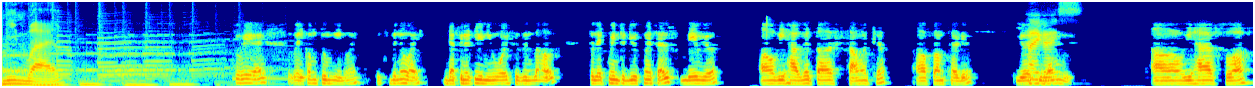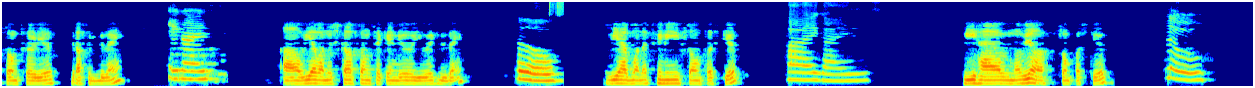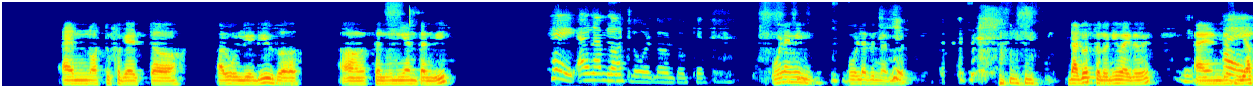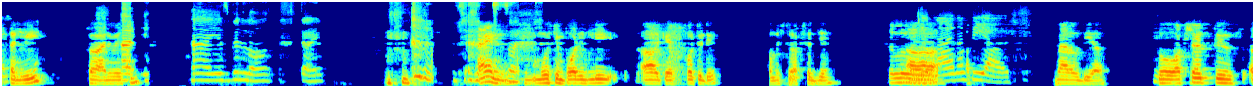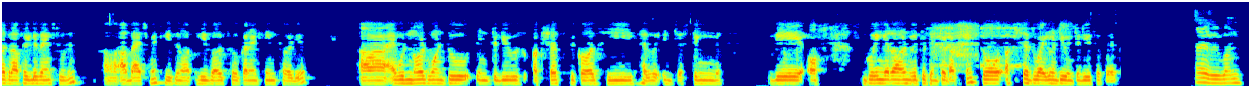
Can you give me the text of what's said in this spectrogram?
Meanwhile, So hey guys, welcome to Meanwhile. It's been a while. Definitely new voices in the house. So let me introduce myself, Dave here. Uh, we have with us Samatya uh, from third year, UX Hi design. guys. Uh, we have Soa from third year, graphic design. Hey guys. Uh, we have Anushka from second year, UX design. Hello. We have Manaswini from first year. Hi guys. We have Navya from first year. Hello. And not to forget uh, our old ladies, uh, uh, Saloni and Tanvi. Hey, and I'm not old, old, okay. Old, I mean, old as a member. That was Saloni, by the way. And we have Hi. Tanvi from animation. Hi, it's been long time. And Sorry. most importantly, our guest for today, uh, Mr. Akshat Jain, Hello. the uh, man of the hour. Man of the year. So Akshat is a graphic design student, uh, our batchmate. He's in, he's also currently in third year. Uh, I would not want to introduce Akshat because he has an interesting way of going around with his introduction. So Akshat, why don't you introduce yourself? Hi everyone.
